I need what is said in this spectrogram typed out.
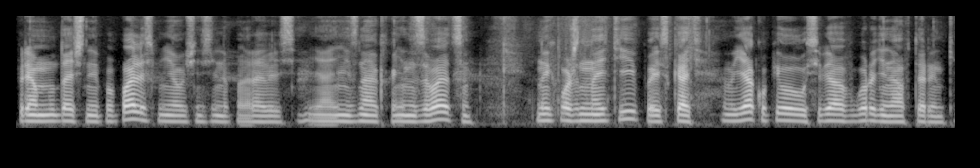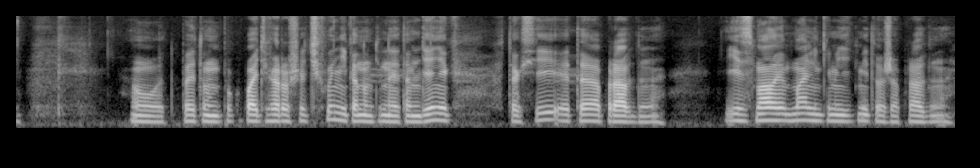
прям удачные попались, мне очень сильно понравились. Я не знаю, как они называются, но их можно найти, поискать. Я купил у себя в городе на авторынке. Вот, поэтому покупайте хорошие чехлы, не экономьте на этом денег. В такси это оправдано. И с мал маленькими детьми тоже оправдано.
